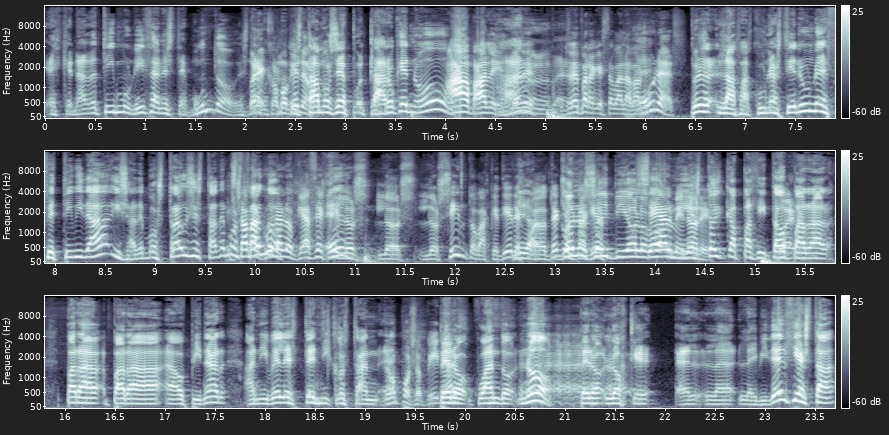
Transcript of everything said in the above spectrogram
es que nada te inmuniza en este mundo. Hombre, ¿cómo que no? estamos Claro que no. Ah, vale. Claro. Entonces, entonces, ¿para qué estaban las ¿Eh? vacunas? Pero las vacunas tienen una efectividad y se ha demostrado y se está Esta demostrando. vacuna lo que hace es que ¿eh? los, los, los síntomas que tienes Mira, cuando te yo no soy biólogo ni menores. estoy capacitado Bueno. para, para, para opinar a niveles técnicos tan. No, eh, pues opinas. Pero cuando. No, pero los que. la, la evidencia está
